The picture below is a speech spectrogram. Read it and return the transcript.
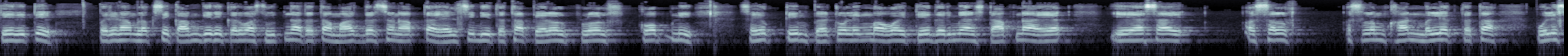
તે રીતે પરિણામલક્ષી કામગીરી કરવા સૂચના તથા માર્ગદર્શન આપતા એલસીબી તથા પેરોલ ફ્લોરસ્કોપની સંયુક્ત ટીમ પેટ્રોલિંગમાં હોય તે દરમિયાન સ્ટાફના એએસઆઈ અસલ અસલમ ખાન, મલેક તથા પોલીસ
